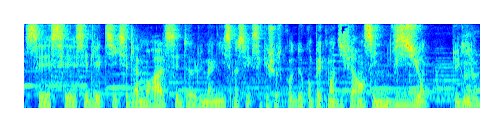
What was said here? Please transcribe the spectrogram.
c'est, de l'éthique, c'est de la morale, c'est de l'humanisme, c'est, quelque chose de complètement différent. C'est une vision du livre. Mhm.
